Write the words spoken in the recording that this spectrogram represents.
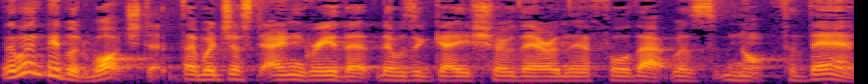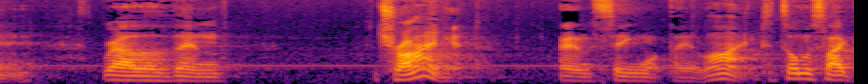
There weren't people who'd watched it. They were just angry that there was a gay show there and therefore that was not for them, rather than trying it and seeing what they liked. It's almost like,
